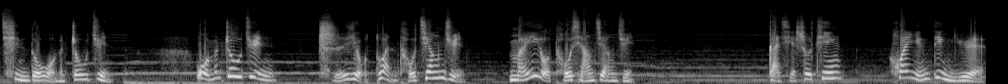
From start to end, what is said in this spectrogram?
侵夺我们周郡，我们周郡只有断头将军，没有投降将军。”感谢收听，欢迎订阅。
